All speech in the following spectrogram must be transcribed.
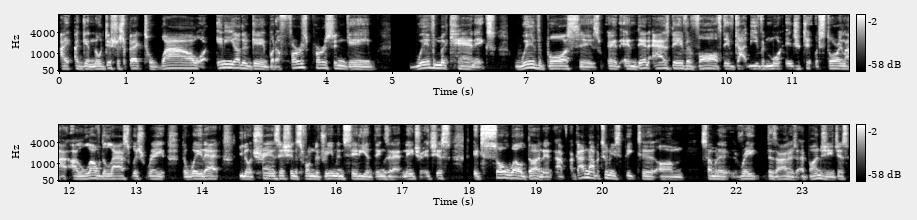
I again, no disrespect to WoW or any other game, but a first person game with mechanics, with bosses, and, and then as they've evolved, they've gotten even more intricate with storyline. I, love the Last Wish raid, the way that you know transitions from the Dreaming City and things of that nature. It's just it's so well done, and I've, I got an opportunity to speak to um, some of the raid designers at Bungie. Just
